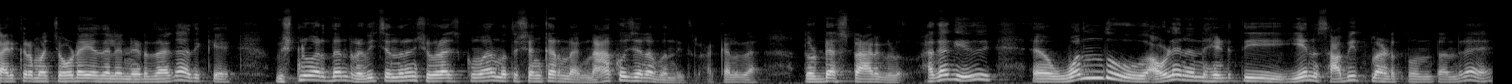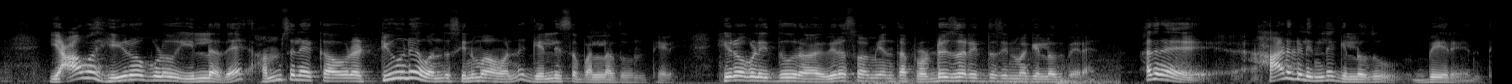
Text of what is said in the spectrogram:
ಕಾರ್ಯಕ್ರಮ ಚೌಡಯ್ಯದಲ್ಲಿ ನಡೆದಾಗ ಅದಕ್ಕೆ ವಿಷ್ಣುವರ್ಧನ್, ರವಿಚಂದ್ರನ್, ಶಿವರಾಜ್ ಕುಮಾರ್ ಮತ್ತು ಶಂಕರ್ ನಾಗ್ ನಾಲ್ಕು ಜನ ಬಂದಿದ್ದರು ಆ ಕಾಲದ ದೊಡ್ಡ ಸ್ಟಾರ್ಗಳು. ಹಾಗಾಗಿ ಒಂದು ಅವಳೆ ನನ್ನ ಹೆಂಡತಿ ಏನು ಸಾಬೀತು ಮಾಡಿತು ಅಂತಂದರೆ, ಯಾವ ಹೀರೋಗಳು ಇಲ್ಲದೆ ಹಂಸಲೇಖ ಅವರ ಟ್ಯೂನೇ ಒಂದು ಸಿನಿಮಾವನ್ನು ಗೆಲ್ಲಿಸಬಲ್ಲದು ಅಂಥೇಳಿ ಹೀರೋಗಳಿದ್ದು, ರ, ವೀರಸ್ವಾಮಿ ಅಂತ ಪ್ರೊಡ್ಯೂಸರ್ ಇದ್ದು ಸಿನಿಮಾ ಗೆಲ್ಲೋದು ಬೇರೆ. ಆದರೆ, ಹಾಡುಗಳಿಂದಲೇ ಗೆಲ್ಲೋದು ಬೇರೆ ಅಂಥೇಳಿ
